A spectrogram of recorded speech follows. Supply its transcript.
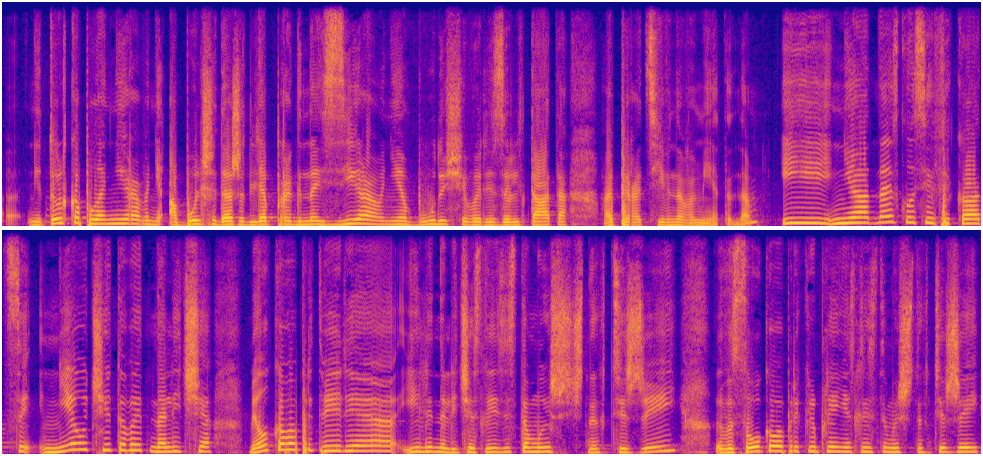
э, не только планирования, а больше даже для прогнозирования будущего результата оперативного метода. И ни одна из классификаций не учитывает наличие мелкого преддверия или наличие слизисто-мышечных тяжей, высокого прикрепления слизисто-мышечных тяжей,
